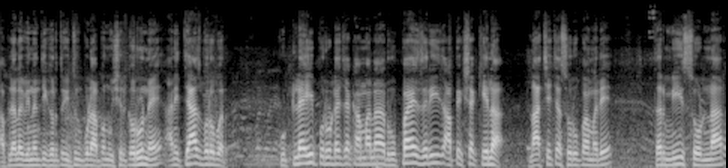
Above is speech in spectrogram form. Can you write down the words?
आपल्याला विनंती करतो इथून पुढे आपण उशीर करू नये. आणि त्याचबरोबर कुठल्याही पुरवठ्याच्या कामाला रुपये जरी अपेक्षा केला लाचेच्या स्वरूपामध्ये तर मी सोडणार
